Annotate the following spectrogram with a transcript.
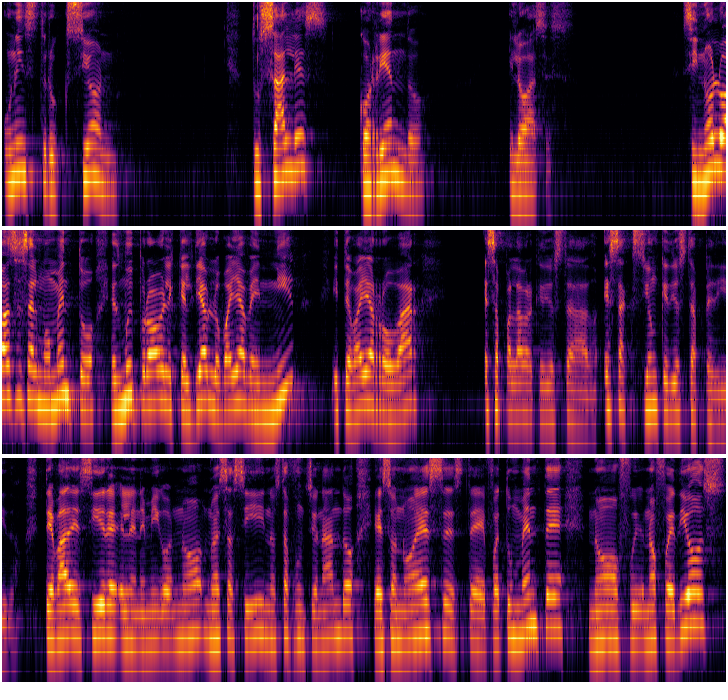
una instrucción, tú sales corriendo y lo haces. Si no lo haces al momento, es muy probable que el diablo vaya a venir y te vaya a robar esa palabra que Dios te ha dado, esa acción que Dios te ha pedido. Te va a decir el enemigo, no, no es así, no está funcionando, eso no es, este, fue tu mente, no fue, no fue Dios.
